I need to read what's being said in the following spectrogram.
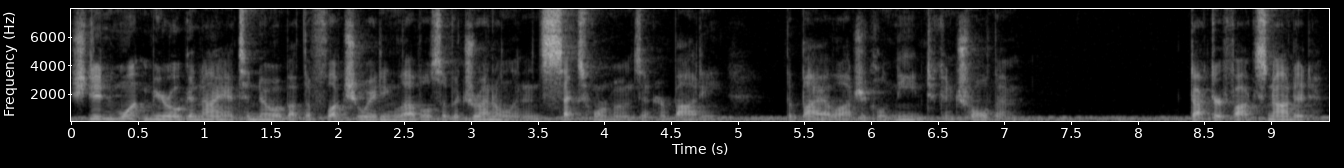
She didn't want Muriel Ganaya to know about the fluctuating levels of adrenaline and sex hormones in her body, the biological need to control them. Dr. Fox nodded.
